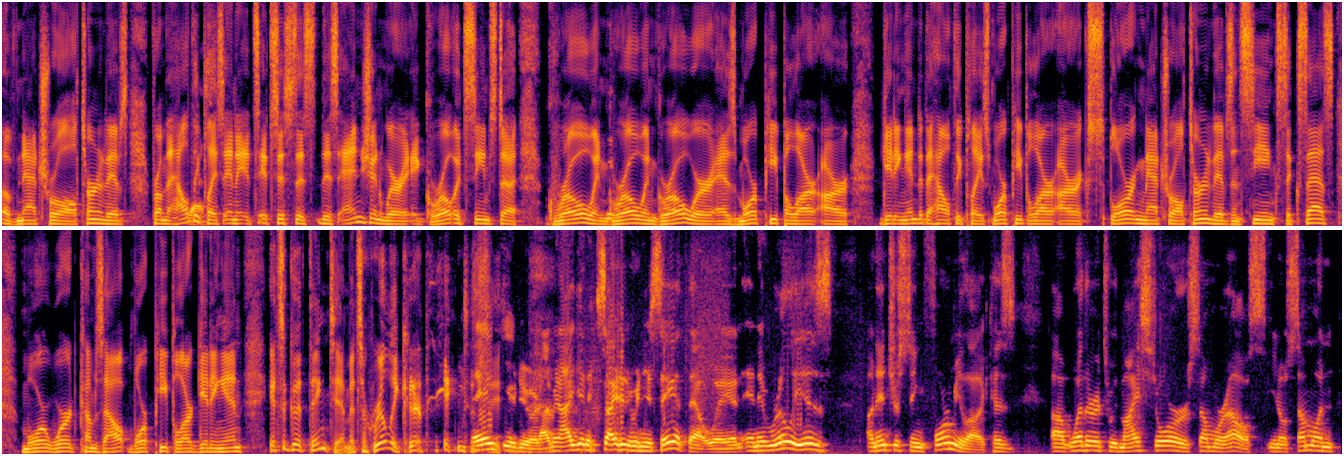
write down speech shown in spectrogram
of natural alternatives from the healthy yes. place. And it's it's just this this engine where it grow. It seems to grow and grow and grow. Where as more people are are getting into the healthy place, more people are, are exploring natural alternatives and seeing success, more word comes out, more people are getting in. It's a good thing, Tim. It's a really good thing. Thank see. you, dude. I mean, I get excited when you say it that way. And, and it really is an interesting formula because uh, whether it's with my store or somewhere else, you know, someone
